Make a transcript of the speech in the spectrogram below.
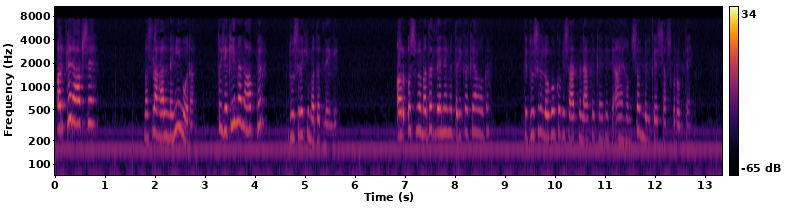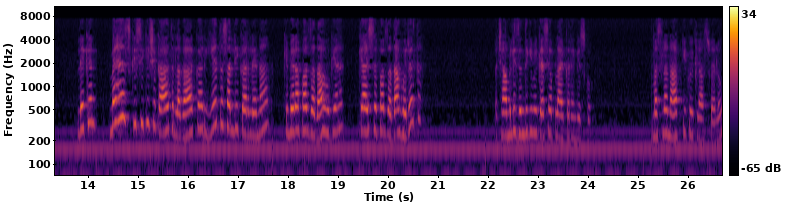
اور پھر آپ سے مسئلہ حل نہیں ہو رہا، تو یقیناً آپ پھر دوسرے کی مدد لیں گے۔ اور اس میں مدد لینے میں طریقہ کیا ہوگا؟ کہ دوسرے لوگوں کو بھی ساتھ ملا کے کہیں گے کہ آئے ہم سب مل کے اس شخص کو روکتے ہیں لیکن محض کسی کی شکایت لگا کر یہ تسلی کر لینا کہ میرا فرض ادا ہو گیا ہے، کیا اس سے فرض ادا ہو جاتا؟ ہے اچھا عملی زندگی میں کیسے اپلائی کریں گے اس کو؟ مثلاً آپ کی کوئی کلاس فیلو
